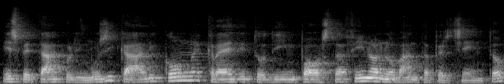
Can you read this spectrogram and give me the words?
e spettacoli musicali con credito di imposta fino al 90%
